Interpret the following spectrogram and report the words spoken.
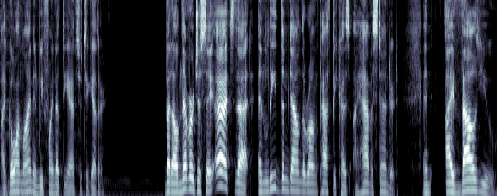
I go online and we find out the answer together. But I'll never just say, ah, it's that, and lead them down the wrong path because I have a standard. And I value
